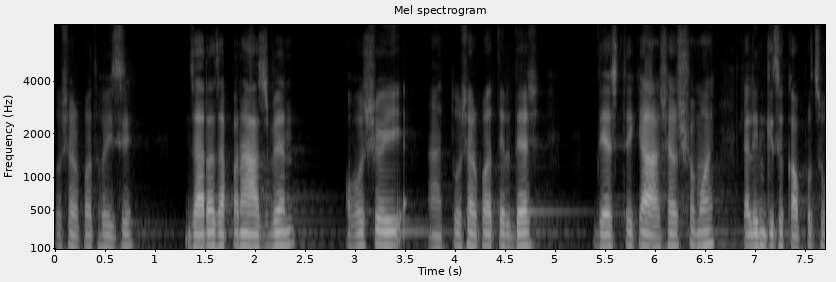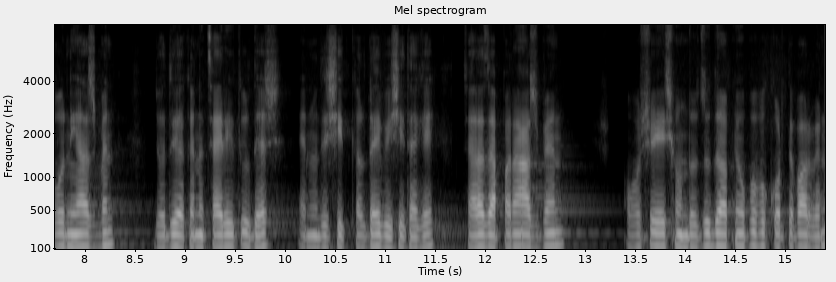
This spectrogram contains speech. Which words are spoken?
তুষারপাত হয়েছে। যারা জাপানে আসবেন, অবশ্যই তুষারপাতের দেশ দেশ থেকে আসার সময় কালীন কিছু কাপড় চোপড় নিয়ে আসবেন। যদিও এখানে চার ঋতুর দেশ, এর মধ্যে শীতকালটাই বেশি থাকে। যারা জাপানে আসবেন অবশ্যই এই সৌন্দর্য আপনি উপভোগ করতে পারবেন।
